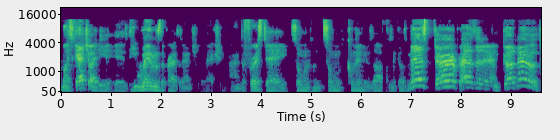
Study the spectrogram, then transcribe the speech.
my sketch idea is he wins the presidential election, and the first day, someone from someone comes into his office and goes, "Mr. President, good news."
